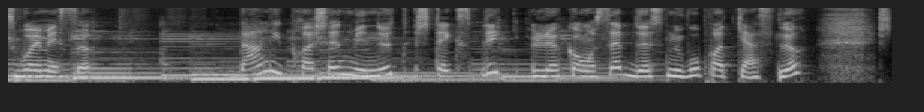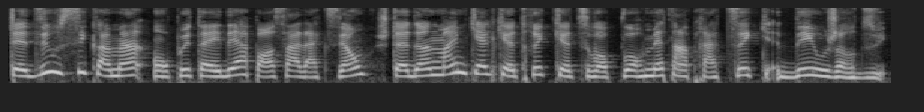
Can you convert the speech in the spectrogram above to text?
tu vas aimer ça. Dans les prochaines minutes, je t'explique le concept de ce nouveau podcast-là. Je te dis aussi comment on peut t'aider à passer à l'action. Je te donne même quelques trucs que tu vas pouvoir mettre en pratique dès aujourd'hui.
